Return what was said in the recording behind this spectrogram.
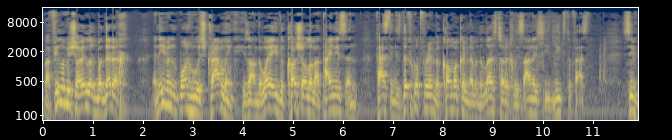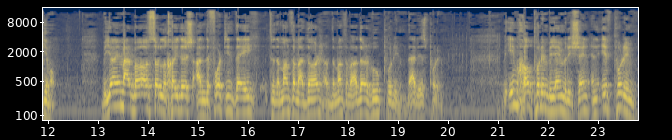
Vafilu mishohilach baderech, and even one who is traveling, he's on the way, v'koshol of atainis, and fasting is difficult for him, but nevertheless, he needs to fast. Siv Gimel. On the 14th day to the month of Adar, of the month of Adar, who Purim, that is Purim. And if Purim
